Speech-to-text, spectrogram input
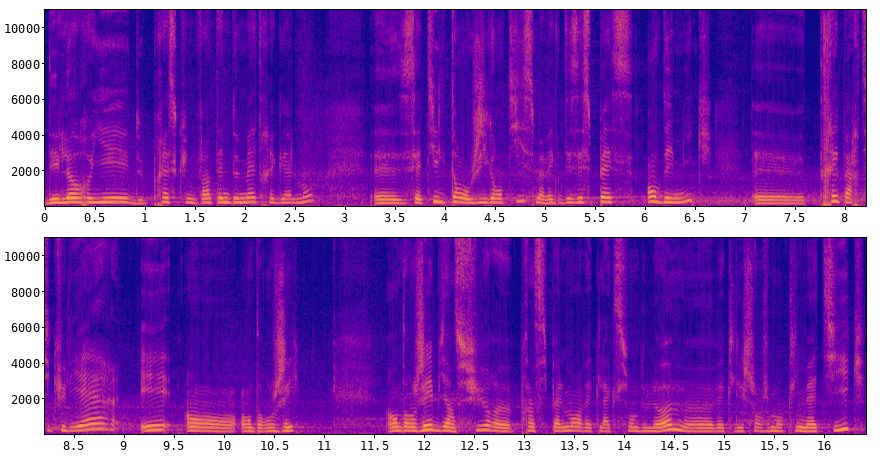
des lauriers de presque une vingtaine de mètres également. Euh, cette île tend au gigantisme avec des espèces endémiques euh, très particulière et en, danger. En danger, bien sûr, principalement avec l'action de l'homme, avec les changements climatiques.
